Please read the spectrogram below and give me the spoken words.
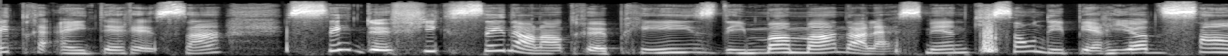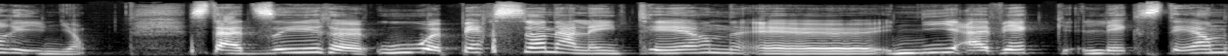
être intéressant, c'est de fixer dans l'entreprise des moments dans la semaine qui sont des périodes sans réunion c'est-à-dire euh, où personne à l'interne euh, ni avec l'externe,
